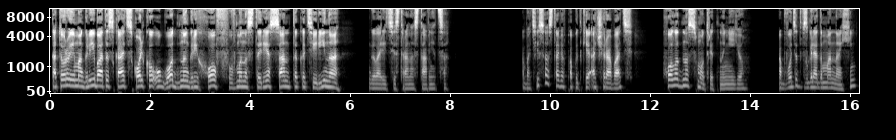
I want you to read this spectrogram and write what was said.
которые могли бы отыскать сколько угодно грехов в монастыре Санта-Катерина, говорит сестра-наставница. Аббатиса, оставив попытки очаровать, холодно смотрит на нее, обводит взглядом монахинь,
